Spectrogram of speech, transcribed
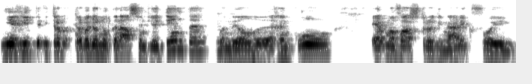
E a Rita e tra, trabalhou no canal 180, quando uhum. ele arrancou é uma voz extraordinária que foi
